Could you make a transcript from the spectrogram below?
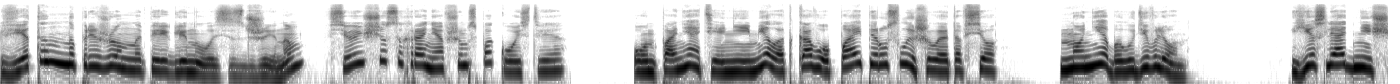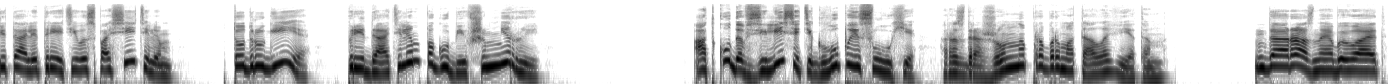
Ветон напряженно переглянулась с Джином, все еще сохранявшим спокойствие. Он понятия не имел, от кого Пайпер услышал это все, но не был удивлен. Если одни считали третьего спасителем, то другие — предателем, погубившим миры. «Откуда взялись эти глупые слухи?» — раздраженно пробормотала Ветон. «Да разное бывает»,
